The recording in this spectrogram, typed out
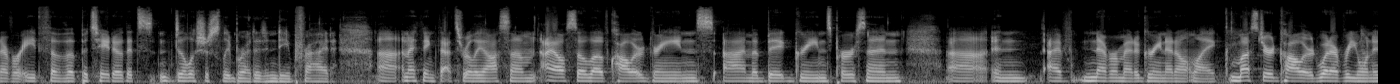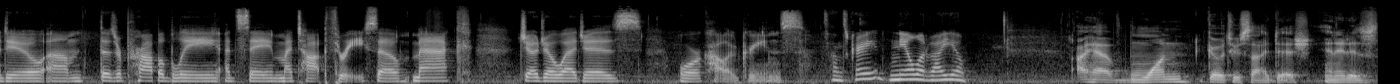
whatever eighth of a potato that's deliciously breaded and deep fried. Uh, and I think that's really awesome. I also love collard greens. I'm a big greens person, uh, and I've never met a green I don't like. Mustard, collard, whatever you want to do. Um, those are probably, I'd say, my top three. So, mac, JoJo wedges, or collard greens. Sounds great. Neil, what about you? I have one go-to side dish, and it is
